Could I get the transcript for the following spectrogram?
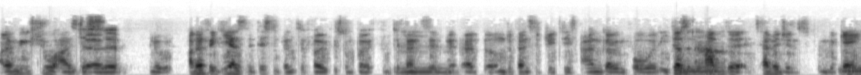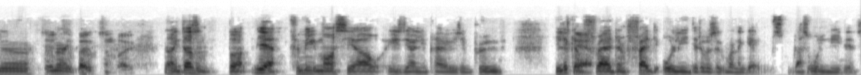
I don't think Shaw has the, you know, I don't think he has the discipline to focus on both defensive, Mm. uh, on defensive duties and going forward. He doesn't No. have the intelligence in the game No, to, no, to focus on both. no, he doesn't. But yeah, for me, Martial is the only player who's improved. You look at Yeah. Fred, and Fred, all he needed was running games. That's all he needed,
